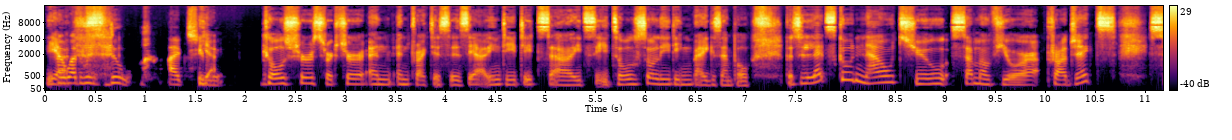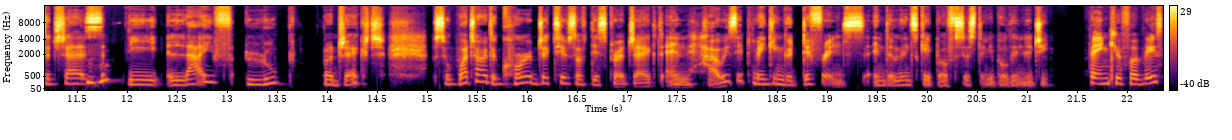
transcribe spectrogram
yeah. And what we do actually. Yeah. Culture structure and, and practices. Yeah indeed it's uh, it's it's also leading by example. But let's go now to some of your projects such as mm-hmm. the life loop project. So what are the core objectives of this project and how is it making a difference in the landscape of sustainable energy Thank you for this.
